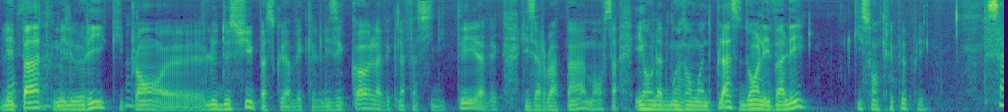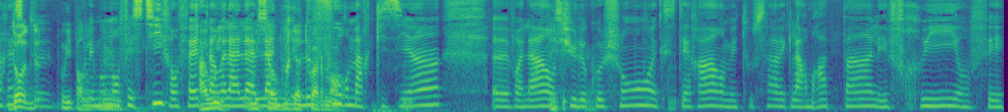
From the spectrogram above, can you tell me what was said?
les pâtes, mais le riz qui prend euh, le dessus parce qu'avec les écoles, avec la facilité, avec les herbes à pain, bon, ça. Et on a de moins en moins de place dans les vallées qui sont très peuplées. Ça reste pour les moments festifs, en fait. Ah voilà, la, le four marquisien, euh, voilà, on tue le cochon, etc. On met tout ça avec l'arbre à pain, les fruits, on fait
